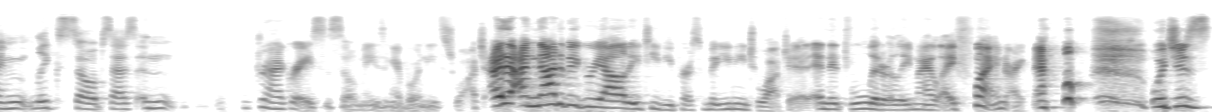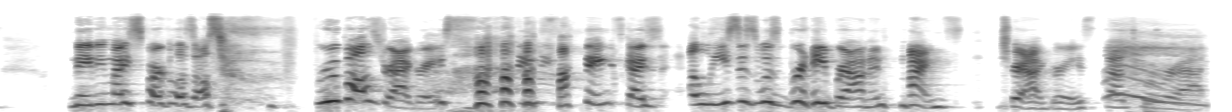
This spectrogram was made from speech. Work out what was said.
I'm like so obsessed, and Drag Race is so amazing. Everyone needs to watch. I, I'm not a big reality TV person, but you need to watch it, and it's literally my lifeline right now, which is maybe my sparkle is also RuPaul's Drag Race. Thanks, thanks, guys. Elise's was Brittany Brown, and mine's Drag Race. That's where we're at.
